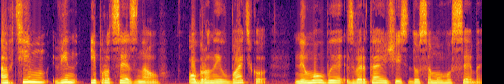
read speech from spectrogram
А втім, він і про це знав, оборонив батько, немов би звертаючись до самого себе.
